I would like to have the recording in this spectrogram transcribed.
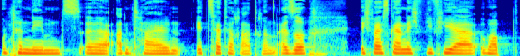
Unternehmensanteilen äh, etc. drin. Also ich weiß gar nicht, wie viel er überhaupt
